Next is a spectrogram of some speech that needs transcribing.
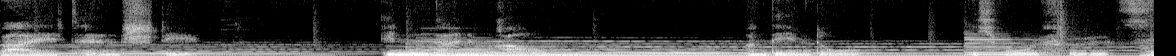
Weite entsteht in deinem Raum, an dem du dich wohlfühlst.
